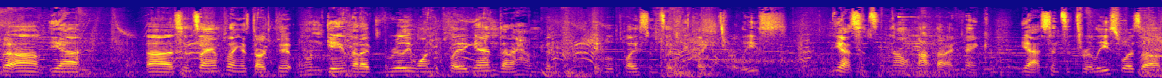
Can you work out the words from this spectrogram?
But, um, yeah. Uh, since I am playing as Dark Pit, one game that I've really wanted to play again that I haven't been able to play since I think like its release. Yeah, since no, not that I think. Yeah, since its release was um,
